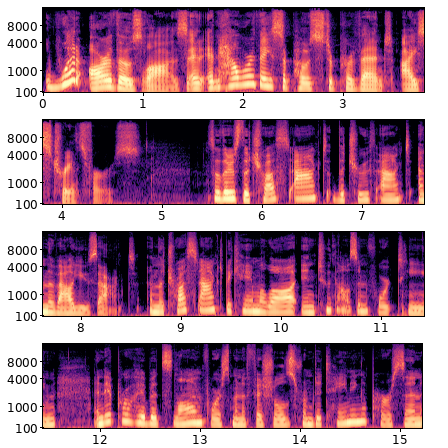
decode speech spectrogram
What are those laws and, and how are they supposed to prevent ICE transfers? So there's the Trust Act, the Truth Act, and the Values Act. And the Trust Act became a law in 2014, and it prohibits law enforcement officials from detaining a person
